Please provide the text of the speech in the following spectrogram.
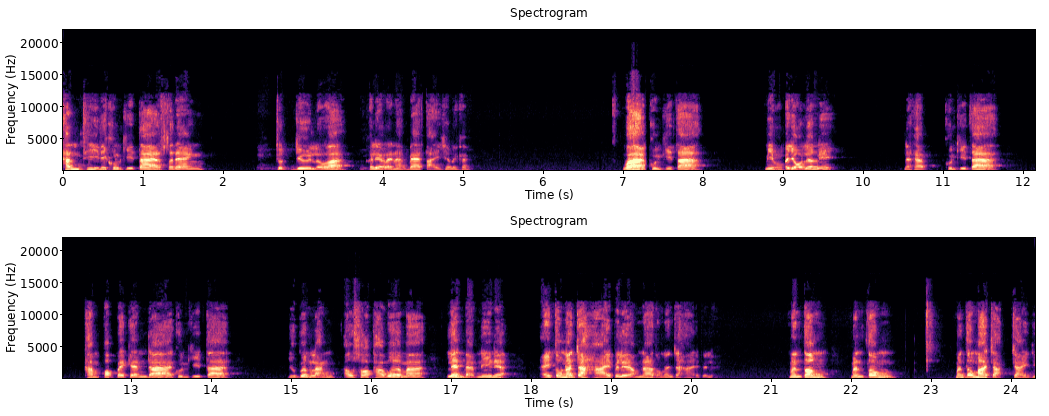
ทันทีที่คุณกีตาร์แสดงจุดยืนหรือว่าเขาเรียกอะไรนะ แบร์ไตใช่ไหมครับ ว่าคุณกีตาร์มีผลประโยชน์เรื่องนี้นะครับ คุณกีตาร์ ทำป๊อปไปแกนด้าคุณกีตาร์อยู่เบื้องหลังเอาซอฟต์พาวเวอร์มาเล่นแบบนี้เนี่ย ไอ้ตรงนั้นจะหายไปเลยอำนาจตรงนั้นจะหายไปเลย มันต้องมันต้องมันต้องมาจากใจจ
